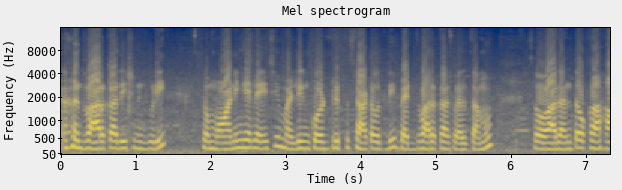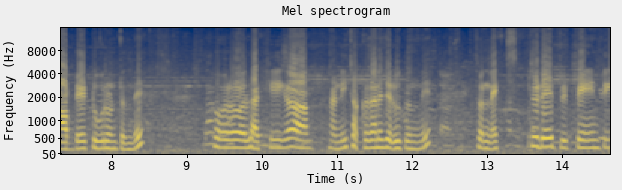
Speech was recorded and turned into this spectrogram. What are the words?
ద్వారకాధీశుని గుడి. సో మార్నింగే లేచి మళ్ళీ ఇంకో ట్రిప్ స్టార్ట్ అవుతుంది బెడ్ ద్వారకాకి వెళ్తాము. సో అదంతా ఒక హాఫ్ డే టూర్ ఉంటుంది. సో లక్కీగా అన్నీ చక్కగానే జరుగుతుంది. సో నెక్స్ట్ డే ట్రిప్ ఏంటి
